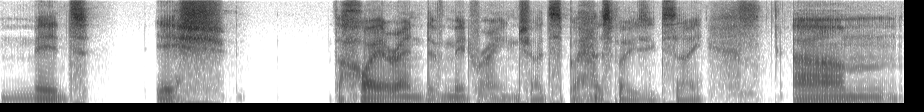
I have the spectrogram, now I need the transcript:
mid-ish, the higher end of mid-range, I'd sp- I suppose you'd say. Um,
